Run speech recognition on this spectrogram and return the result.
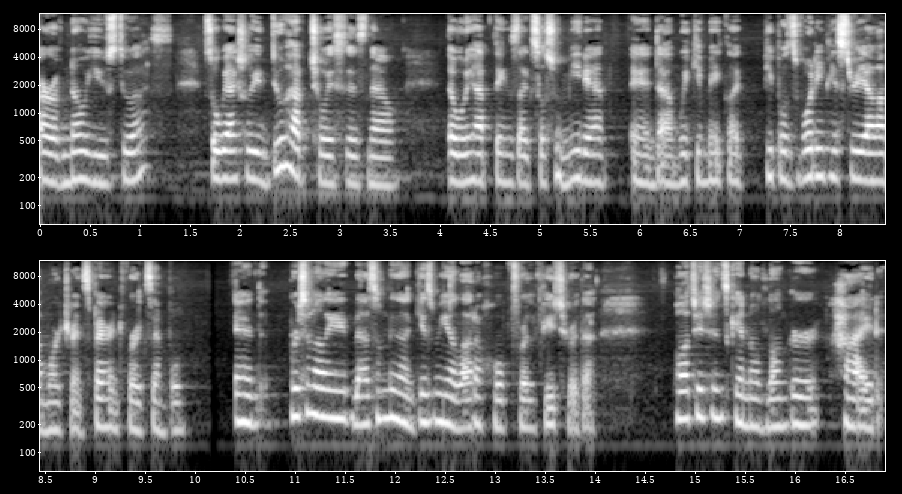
are of no use to us. So we actually do have choices now that we have things like social media and um, we can make like people's voting history a lot more transparent, for example. And personally, that's something that gives me a lot of hope for the future that politicians can no longer hide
